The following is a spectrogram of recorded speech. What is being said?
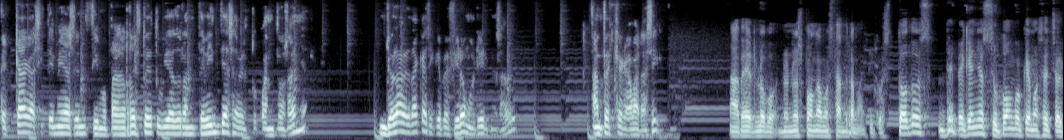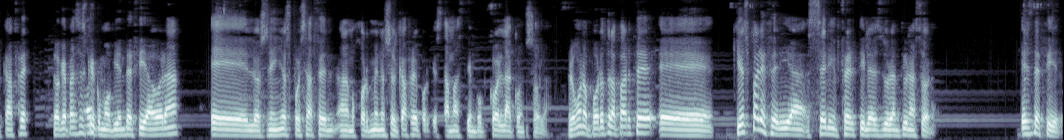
te cagas y te meas encima para el resto de tu vida durante 20 a saber tú cuántos años, yo la verdad casi que prefiero morirme, ¿sabes? Antes que acabar así. A ver, Lobo, no nos pongamos tan dramáticos. Todos de pequeños supongo que hemos hecho el cafre. Lo que pasa es que, como bien decía ahora, eh, los niños pues hacen a lo mejor menos el cafre porque está más tiempo con la consola. Pero bueno, por otra parte, eh, ¿qué os parecería ser infértiles durante unas horas? Es decir,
